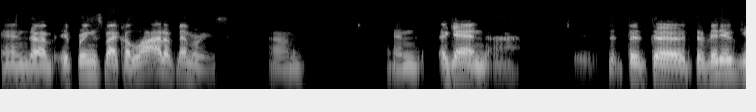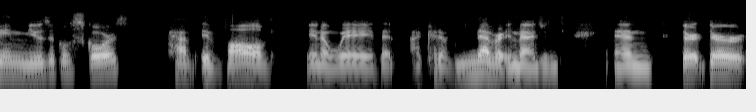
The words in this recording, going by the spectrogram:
and um, it brings back a lot of memories. Um, and again, uh, the, the, the, the video game musical scores have evolved in a way that I could have never imagined. And they're, they're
